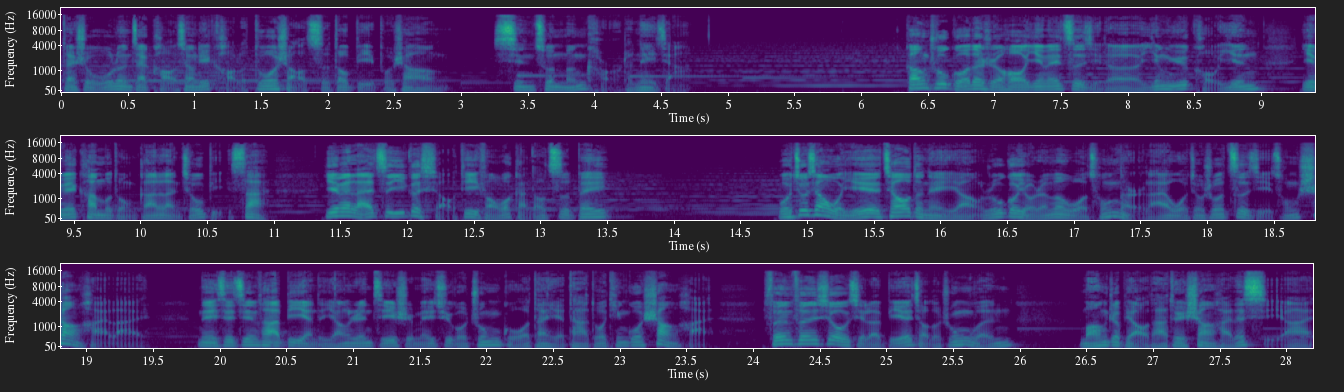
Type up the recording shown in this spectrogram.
但是无论在烤箱里烤了多少次，都比不上新村门口的那家。刚出国的时候，因为自己的英语口音，因为看不懂橄榄球比赛，因为来自一个小地方，我感到自卑。我就像我爷爷教的那样，如果有人问我从哪儿来，我就说自己从上海来。那些金发碧眼的洋人，即使没去过中国，但也大多听过上海，纷纷秀起了蹩脚的中文，忙着表达对上海的喜爱。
